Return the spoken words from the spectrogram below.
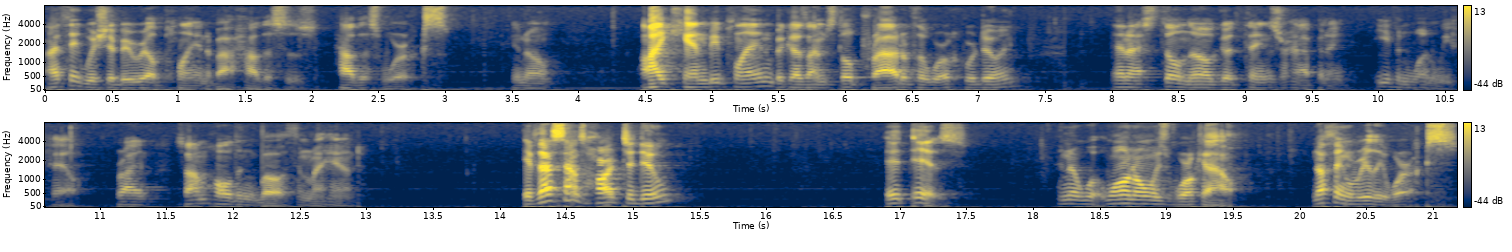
I think we should be real plain about how this is how this works. You know, I can be plain because I'm still proud of the work we're doing, and I still know good things are happening even when we fail, right? So I'm holding both in my hand. If that sounds hard to do, it is. And it won't always work out. Nothing really works.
